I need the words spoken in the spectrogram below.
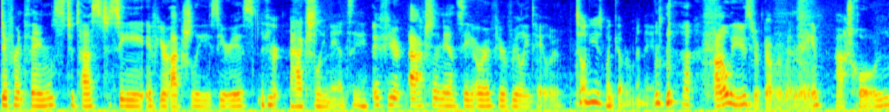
different things to test to see if you're actually serious, If you're actually Nancy, if you're actually Nancy, or if you're really Taylor. don't use my government name. I'll use your government name, asshole.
